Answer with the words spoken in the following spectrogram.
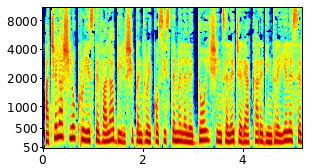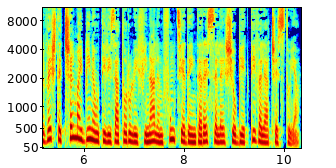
Același lucru este valabil și pentru ecosistemele le 2 și înțelegerea care dintre ele servește cel mai bine utilizatorului final în funcție de interesele și obiectivele acestuia.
